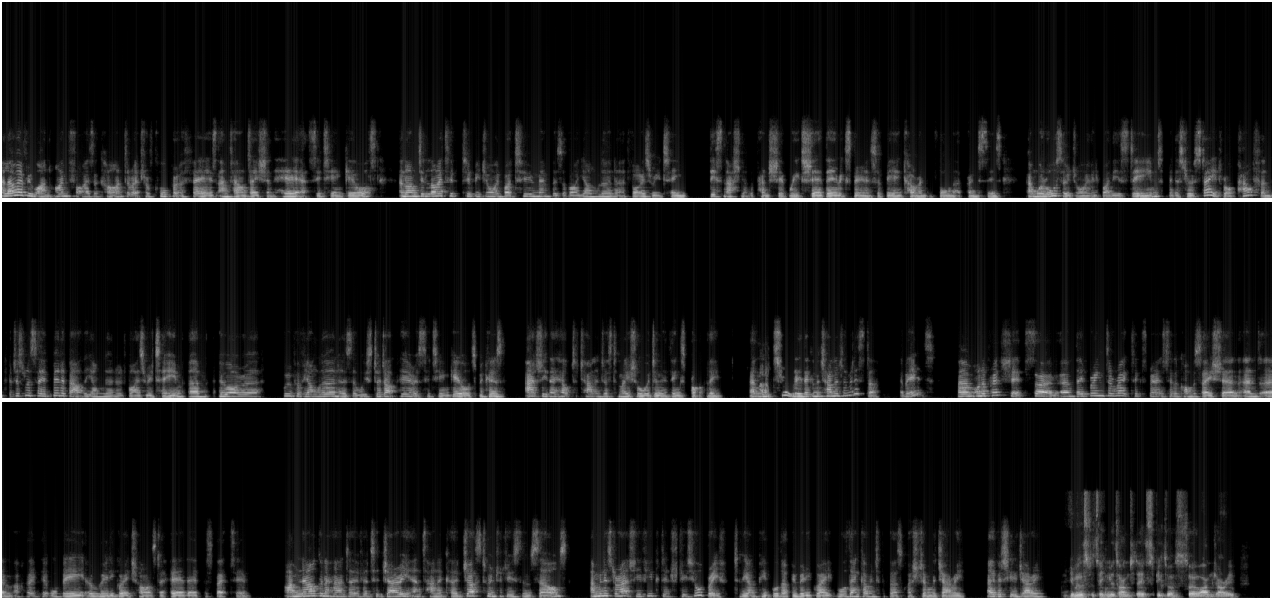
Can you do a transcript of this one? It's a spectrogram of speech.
Hello, everyone. I'm Faiza Khan, Director of Corporate Affairs and Foundation here at City and Guilds, and I'm delighted to be joined by two members of our Young Learner Advisory team this National Apprenticeship Week to share their experience of being current and former apprentices. And we're also joined by the esteemed Minister of State, Rob Halfon. I just want to say a bit about the Young Learner Advisory team, um, who are a group of young learners that we stood up here at City and Guilds because actually they help to challenge us to make sure we're doing things properly. And shortly they're going to challenge the minister a bit um, on apprenticeships. So um, they bring direct experience to the conversation, and um, I hope it will be a really great chance to hear their perspective. I'm now going to hand over to Jerry and Tanaka just to introduce themselves. And Minister, actually, if you could introduce your brief to the young people, that'd be really great. We'll then go into the first question with Jerry. Over to you, Jerry. Thank you, Minister, for taking your time today to speak to us. So I'm Jerry.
